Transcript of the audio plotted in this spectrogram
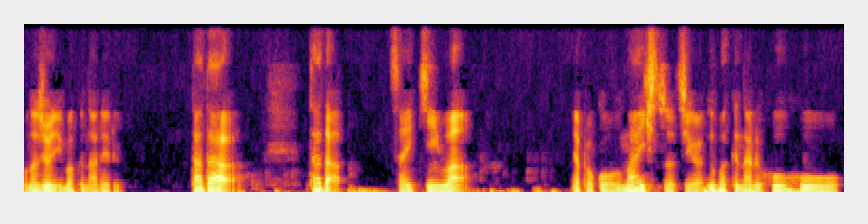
同じように上手くなれる。ただ、ただ、最近は、やっぱこう、上手い人たちが上手くなる方法を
